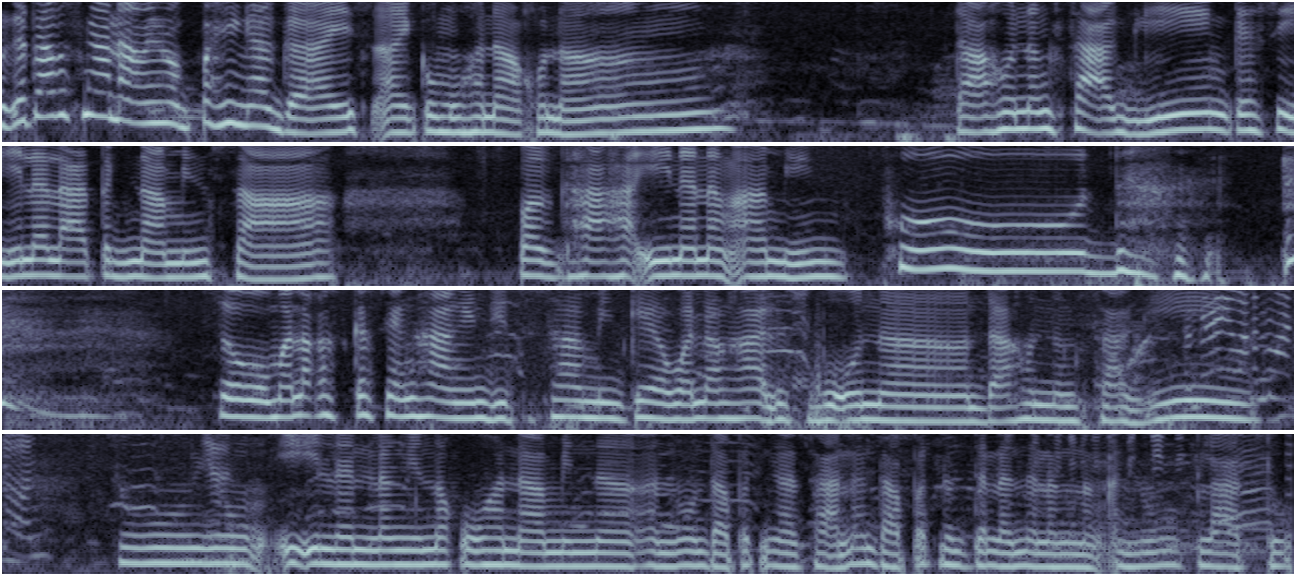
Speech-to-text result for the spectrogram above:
Pagkatapos nga namin magpahinga guys, ay kumuha na ako ng dahon ng saging kasi ilalatag namin sa paghahainan ng aming food. so, malakas kasi ang hangin dito sa amin kaya walang halos buo na dahon ng saging. So, yung iilan lang yung nakuha namin na ano, dapat nga sana, dapat nagdala na lang ng ano, plato.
